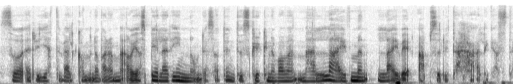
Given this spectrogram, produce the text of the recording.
Så är du jättevälkommen att vara med. Och jag spelar in om det så att du inte skulle kunna vara med live. Men live är absolut det härligaste.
